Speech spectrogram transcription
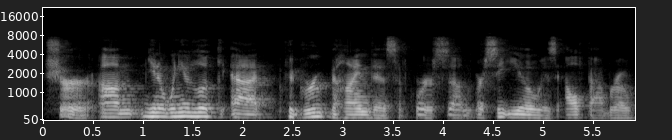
Sure. Um, you know, when you look at the group behind this, of course, um, our CEO is Al Fabro.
